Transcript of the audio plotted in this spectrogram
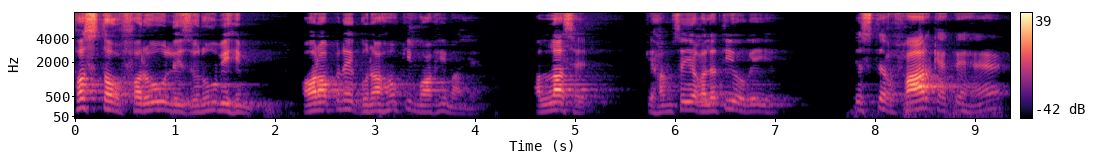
فسط و فرول جنوب ہم اور اپنے گناہوں کی معافی مانگیں۔ اللہ سے کہ ہم سے یہ غلطی ہو گئی ہے۔ استغفار کہتے ہیں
